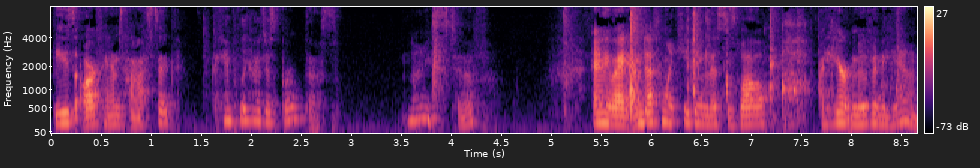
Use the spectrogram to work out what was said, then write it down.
These are fantastic. I can't believe I just broke this. Nice, Tiff. Anyway, I'm definitely keeping this as well. Oh, I hear it moving again.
